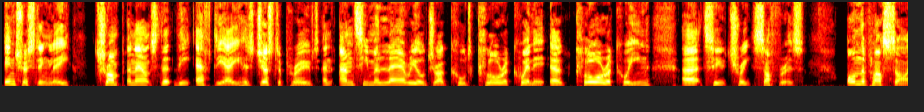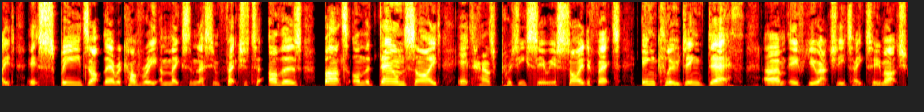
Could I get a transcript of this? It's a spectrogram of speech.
Interestingly, Trump announced that the FDA has just approved an anti malarial drug called chloroquine, uh, chloroquine uh, to treat sufferers. On the plus side, it speeds up their recovery and makes them less infectious to others, but on the downside, it has pretty serious side effects, including death, um, if you actually take too much.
